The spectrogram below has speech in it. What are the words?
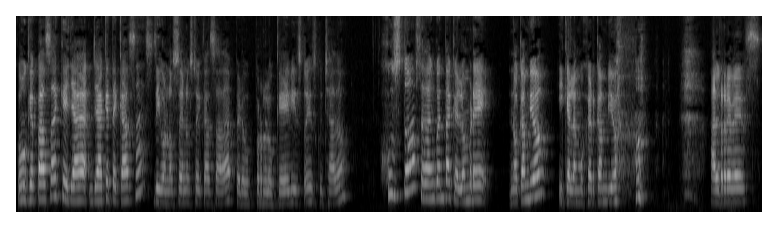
Como que pasa que ya, ya que te casas, digo, no sé, no estoy casada, pero por lo que he visto y escuchado, justo se dan cuenta que el hombre no cambió y que la mujer cambió. Al revés.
